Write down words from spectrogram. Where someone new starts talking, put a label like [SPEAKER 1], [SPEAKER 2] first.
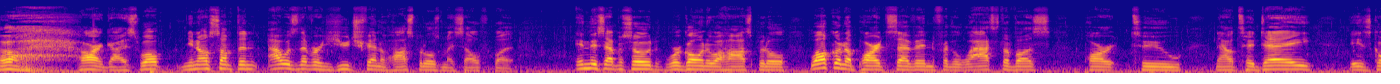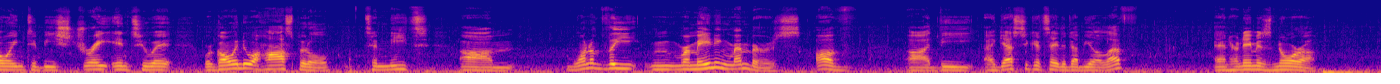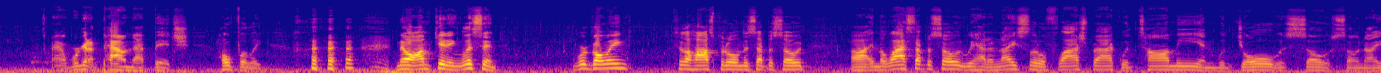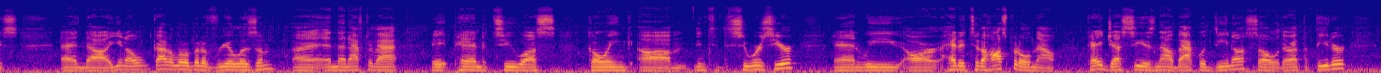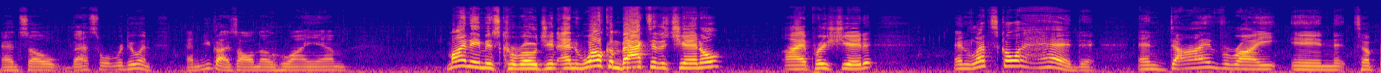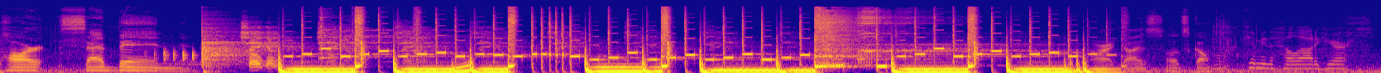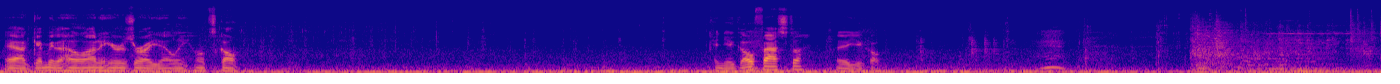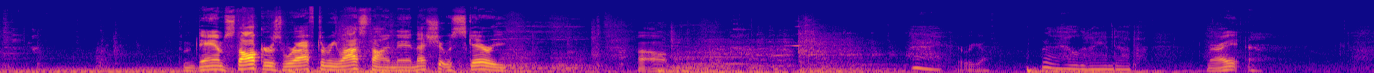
[SPEAKER 1] Alright, guys. Well, you know something? I was never a huge fan of hospitals myself, but in this episode, we're going to a hospital. Welcome to part 7 for The Last of Us part 2. Now, today is going to be straight into it. We're going to a hospital to meet um, one of the remaining members of uh, the, I guess you could say the WLF, and her name is Nora. And we're going to pound that bitch. Hopefully. no, I'm kidding. Listen, we're going to the hospital in this episode. Uh, in the last episode, we had a nice little flashback with Tommy and with Joel. It was so, so nice. And, uh, you know, got a little bit of realism. Uh, and then after that, it panned to us going um, into the sewers here. And we are headed to the hospital now. Okay, Jesse is now back with Dina, so they're at the theater. And so that's what we're doing. And you guys all know who I am. My name is Corrojin, and welcome back to the channel. I appreciate it. And let's go ahead and dive right into part 7. Sagan. Alright, guys, let's go.
[SPEAKER 2] Get me the hell out of here.
[SPEAKER 1] Yeah, get me the hell out of here is right, Ellie. Let's go. Can you go faster? There you go. Them damn stalkers were after me last time, man. That shit was scary. Uh-oh. Here we go.
[SPEAKER 2] Where the hell did I end up?
[SPEAKER 1] Right?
